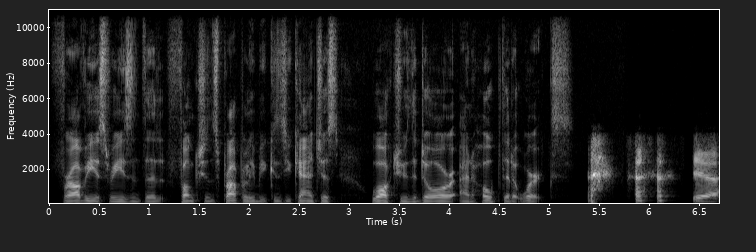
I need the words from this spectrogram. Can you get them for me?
for obvious reasons that it functions properly because you can't just walk through the door and hope that it works. yeah,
